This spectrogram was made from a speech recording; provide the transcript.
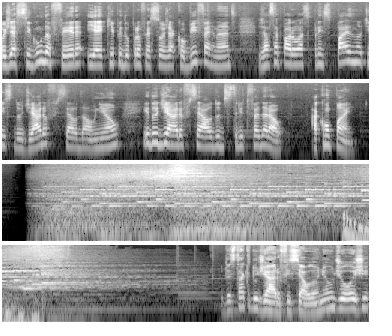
Hoje é segunda-feira e a equipe do professor Jacobi Fernandes já separou as principais notícias do Diário Oficial da União e do Diário Oficial do Distrito Federal. Acompanhe. O destaque do Diário Oficial da União de hoje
